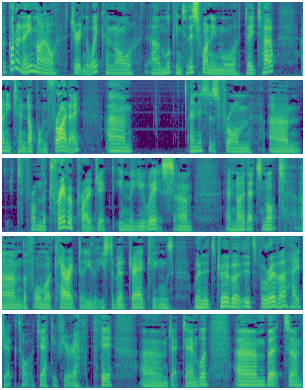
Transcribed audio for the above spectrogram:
But got an email during the week, and I'll um, look into this one in more detail. Only turned up on Friday. Um, and this is from um, from the Trevor Project in the US. Um, and no, that's not um, the former character that used to be at Drag Kings. When it's Trevor, it's forever. Hey, Jack, Jack, if you're out there, um, Jack Tamblyn. Um, but um,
